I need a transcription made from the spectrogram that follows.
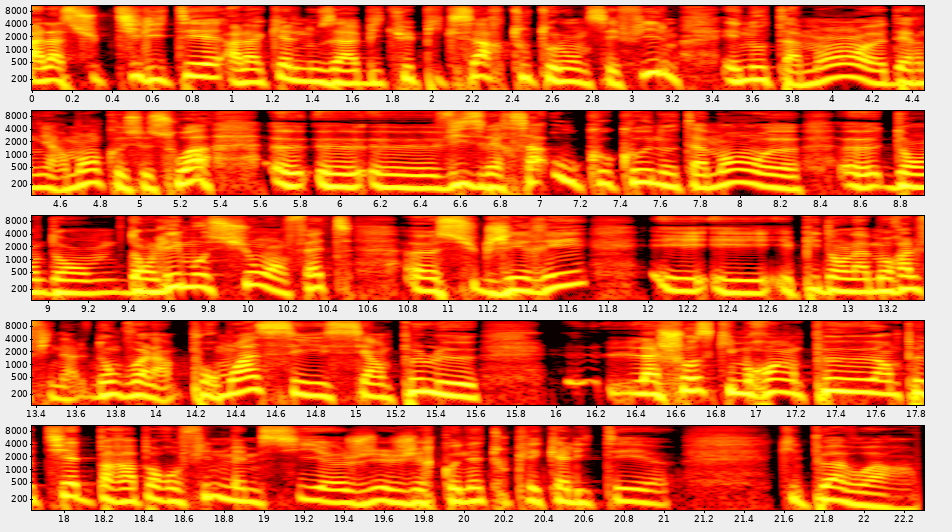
à la subtilité à laquelle nous a habitué Pixar tout au long de ses films, et notamment, dernièrement, que ce soit euh, vice-versa ou Coco, notamment, dans, dans, dans l'émotion, en fait, suggérée et, et, puis dans la morale finale. Donc voilà, pour moi, c'est un peu le la chose qui me rend un peu un peu tiède par rapport au film, même si euh, j'y reconnais toutes les qualités euh, qu'il peut avoir.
